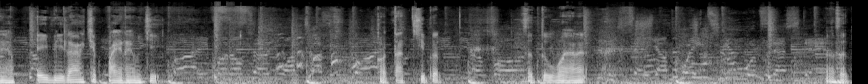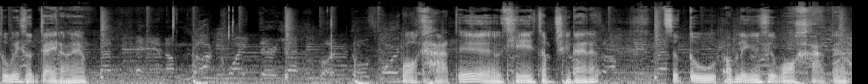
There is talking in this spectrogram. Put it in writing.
นะครับไอวีล่าเก็บไปนะเมื่อกี้ขอตัดคลิปก่อนศัตรูมาแล้ว ศัตรูไม่สนใจแล้วนะครับวอลขาดเออโอเคจำชื่อได้แล้วศัตรูออฟเลนก็คือวอลขาดนะครับ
